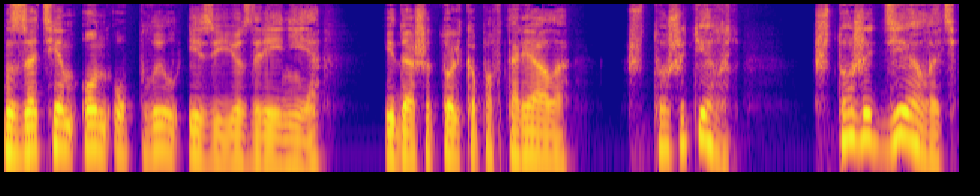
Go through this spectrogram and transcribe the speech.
Затем он уплыл из ее зрения, и Даша только повторяла «Что же делать? Что же делать?»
